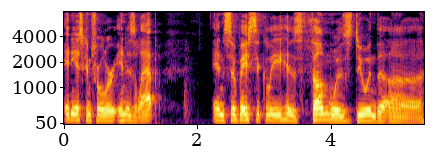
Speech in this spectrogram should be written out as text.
NES controller in his lap, and so basically his thumb was doing the uh,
